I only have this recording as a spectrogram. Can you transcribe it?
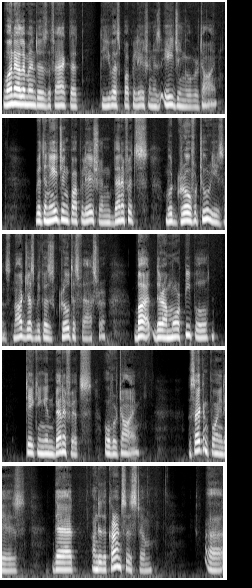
One element is the fact that the US population is aging over time. With an aging population, benefits would grow for two reasons not just because growth is faster, but there are more people taking in benefits over time. The second point is that under the current system, uh,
